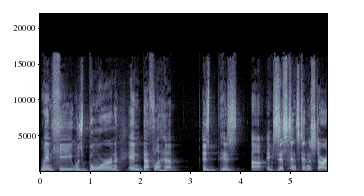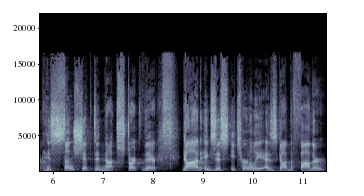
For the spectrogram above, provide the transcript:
when he was born in Bethlehem. His, his uh, existence didn't start, his sonship did not start there. God exists eternally as God the Father,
